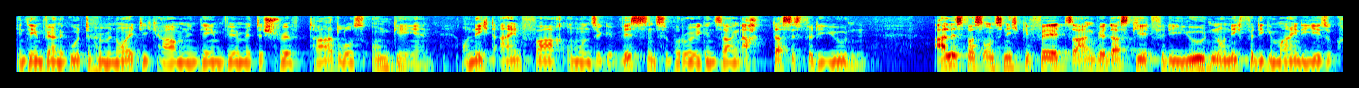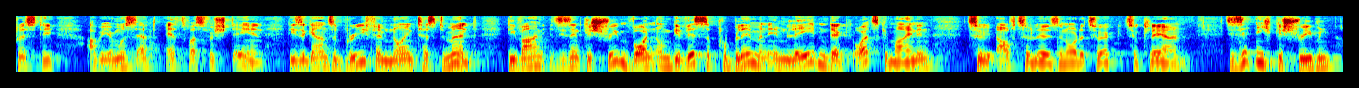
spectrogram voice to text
Indem wir eine gute Hermeneutik haben, indem wir mit der Schrift tadellos umgehen und nicht einfach, um unser Gewissen zu beruhigen, sagen, ach, das ist für die Juden. Alles, was uns nicht gefällt, sagen wir, das gilt für die Juden und nicht für die Gemeinde Jesu Christi. Aber ihr müsst etwas verstehen. Diese ganzen Briefe im Neuen Testament, die waren, sie sind geschrieben worden, um gewisse Probleme im Leben der Ortsgemeinden zu, aufzulösen oder zu, zu klären. Sie sind nicht geschrieben,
